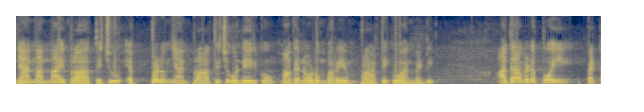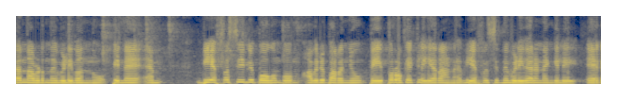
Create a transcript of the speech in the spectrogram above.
ഞാൻ നന്നായി പ്രാർത്ഥിച്ചു. എപ്പോഴും ഞാൻ പ്രാർത്ഥിച്ചു കൊണ്ടേയിരിക്കും. മകനോടും പറയും പ്രാർത്ഥിക്കുവാൻ വേണ്ടി. അത് അവിടെ പോയി പെട്ടെന്ന് അവിടെ നിന്ന് വിളി വന്നു. പിന്നെ ബി എഫ് എസ് സിയിൽ പോകുമ്പം അവർ പറഞ്ഞു പേപ്പറൊക്കെ ക്ലിയർ ആണ്. ബി എഫ് എസ് സിന്ന് വിളി വരണമെങ്കിൽ ഏക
